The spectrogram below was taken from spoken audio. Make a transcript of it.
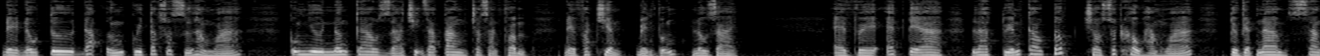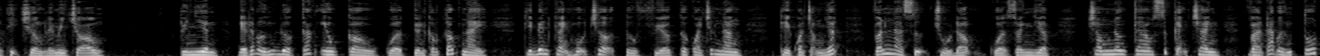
để đầu tư đáp ứng quy tắc xuất xứ hàng hóa, cũng như nâng cao giá trị gia tăng cho sản phẩm để phát triển bền vững lâu dài. EVFTA là tuyến cao tốc cho xuất khẩu hàng hóa từ Việt Nam sang thị trường Liên minh châu Âu. Tuy nhiên, để đáp ứng được các yêu cầu của tuyến cao tốc này, thì bên cạnh hỗ trợ từ phía cơ quan chức năng, thì quan trọng nhất vẫn là sự chủ động của doanh nghiệp trong nâng cao sức cạnh tranh và đáp ứng tốt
